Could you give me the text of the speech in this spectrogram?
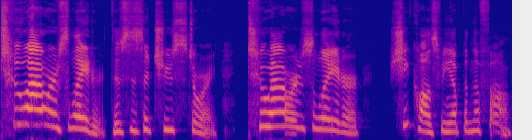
Two hours later, this is a true story. Two hours later, she calls me up on the phone.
